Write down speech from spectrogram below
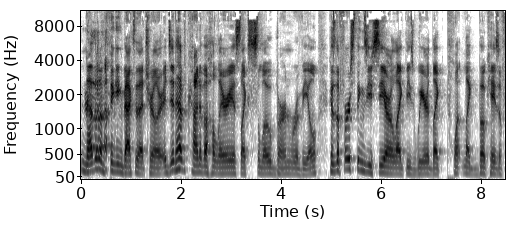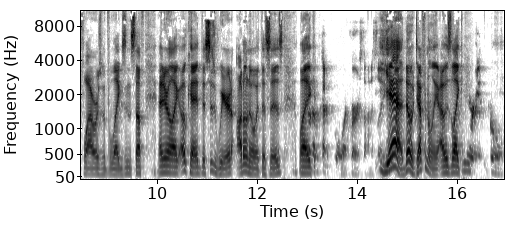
now that I'm thinking back to that trailer, it did have kind of a hilarious like slow burn reveal because the first things you see are like these weird like pl- like bouquets of flowers with legs and stuff, and you're like, okay, this is weird. I don't know what this is. Like, that was kind of cool at first, honestly. yeah, no, definitely. I was like, cool.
